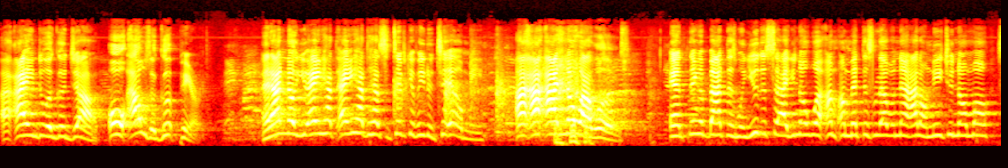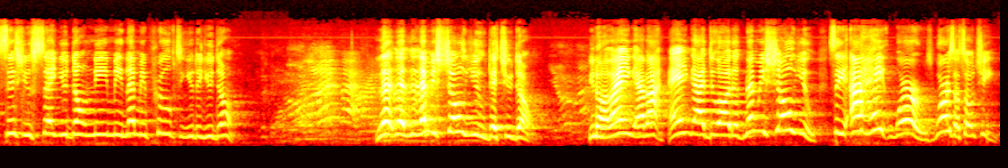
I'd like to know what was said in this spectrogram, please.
I, I ain't do a good job. Oh, I was a good parent. And I know you ain't have to, I ain't have to have a certificate for you to tell me. I, I, I know I was. And think about this when you decide, you know what, I'm, I'm at this level now, I don't need you no more. Since you say you don't need me, let me prove to you that you don't. Let, let, let me show you that you don't. You know, if I ain't, if I, I ain't got to do all this, let me show you. See, I hate words. Words are so cheap.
